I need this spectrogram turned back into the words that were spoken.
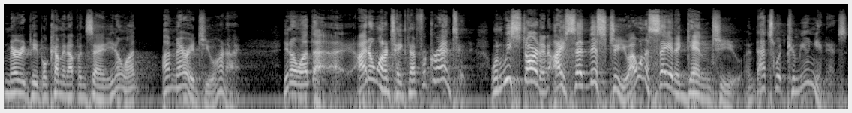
married people coming up and saying, you know what? I'm married to you, aren't I? You know what? I don't want to take that for granted. When we started, I said this to you. I want to say it again to you. And that's what communion is.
